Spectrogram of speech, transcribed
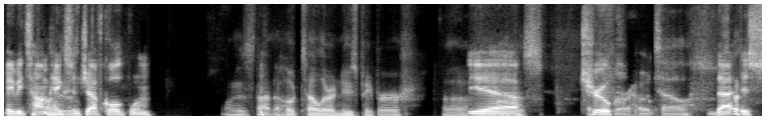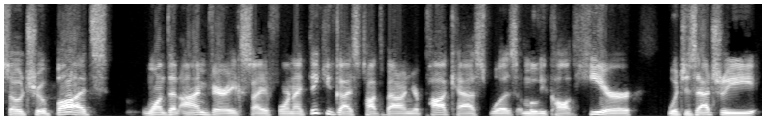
Maybe Tom Hanks and Jeff Goldblum. As long as it's not in a hotel or a newspaper. Uh, Yeah. office. True. for a hotel. That is so true. But one that I'm very excited for, and I think you guys talked about on your podcast, was a movie called Here, which is actually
